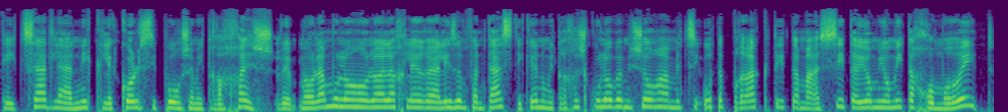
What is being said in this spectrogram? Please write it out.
כיצד להעניק לכל סיפור שמתרחש, ומעולם הוא לא, לא הלך לריאליזם פנטסטי, כן? הוא מתרחש כולו במישור המציאות הפרקטית, המעשית, היומיומית, החומרית.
